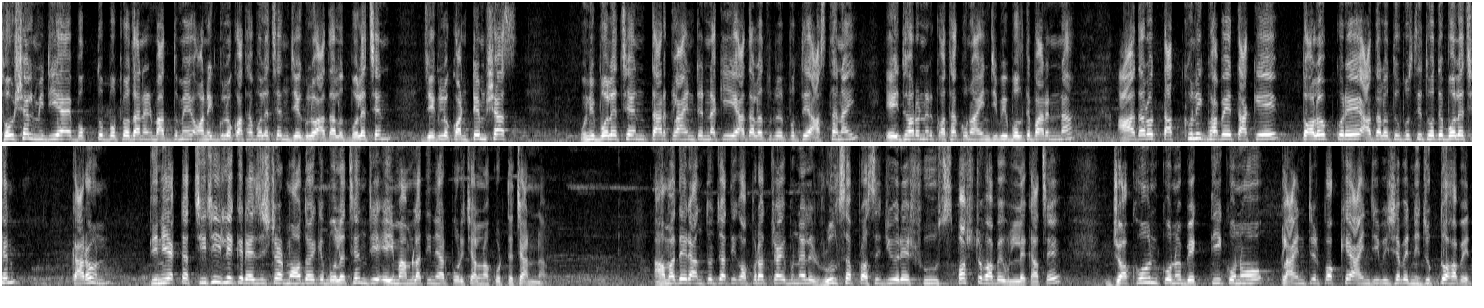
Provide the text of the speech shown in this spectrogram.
সোশ্যাল মিডিয়ায় বক্তব্য প্রদানের মাধ্যমে অনেকগুলো কথা বলেছেন, যেগুলো আদালত বলেছেন, যেগুলো কন্টেমশাস উনি বলেছেন, তার ক্লায়েন্টের নাকি আদালতের প্রতি আস্থা নাই। এই ধরনের কথা কোনো আইনজীবী বলতে পারেন না। আদালত তাৎক্ষণিকভাবে তাকে তলব করে আদালতে উপস্থিত হতে বলেছেন। কারণ তিনি একটা চিঠি লিখে রেজিস্ট্রার মহোদয়কে বলেছেন যে এই মামলা তিনি আর পরিচালনা করতে চান না। আমাদের আন্তর্জাতিক অপরাধ ট্রাইব্যুনালের রুলস অফ প্রসিডিউরে সুস্পষ্টভাবে উল্লেখ আছে, যখন কোনো ব্যক্তি কোনো ক্লায়েন্টের পক্ষে আইনজীবী হিসেবে নিযুক্ত হবেন,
